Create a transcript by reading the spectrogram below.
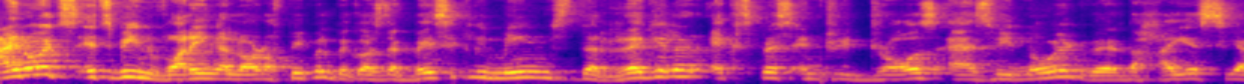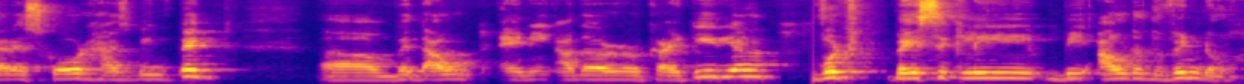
I know it's it's been worrying a lot of people because that basically means the regular express entry draws as we know it, where the highest CRS score has been picked uh, without any other criteria, would basically be out of the window.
